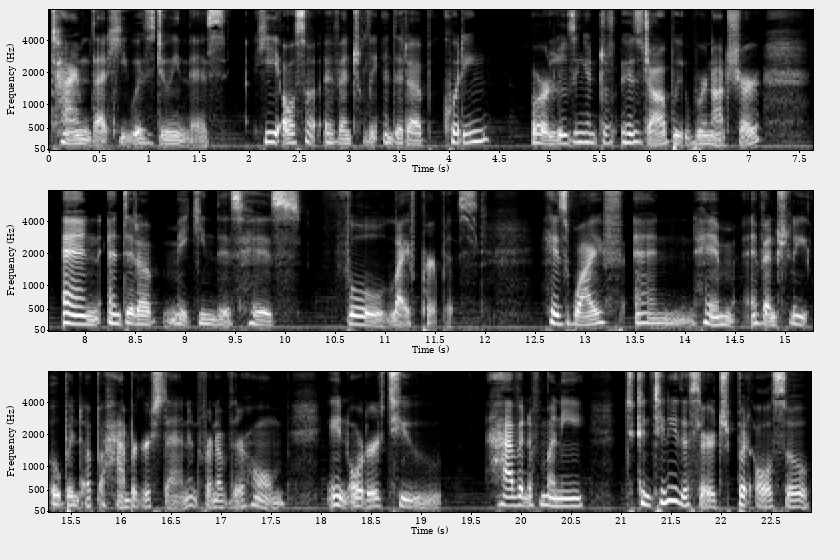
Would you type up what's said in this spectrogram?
time that he was doing this, he also eventually ended up quitting or losing his- his job. We were not sure. And ended up making this his full life purpose. His wife and him eventually opened up a hamburger stand in front of their home in order to have enough money to continue the search, but also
